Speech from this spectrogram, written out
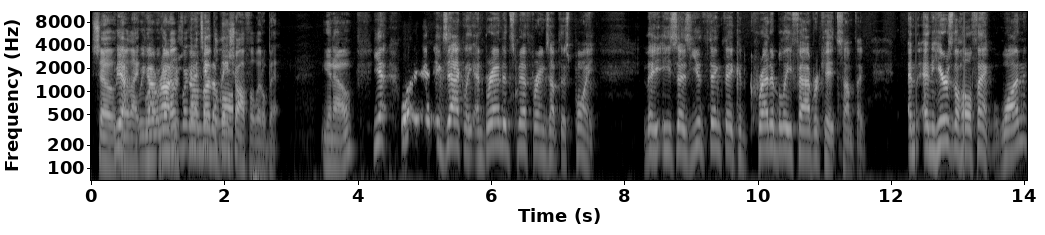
So yeah, they're like we gonna, we're gonna take the, the leash off a little bit you know? Yeah, well, exactly. And Brandon Smith brings up this point. They, he says you'd think they could credibly fabricate something, and and here's the whole thing: one,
